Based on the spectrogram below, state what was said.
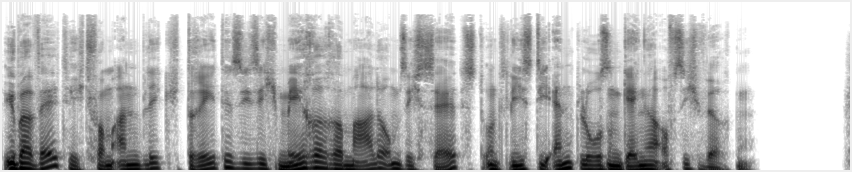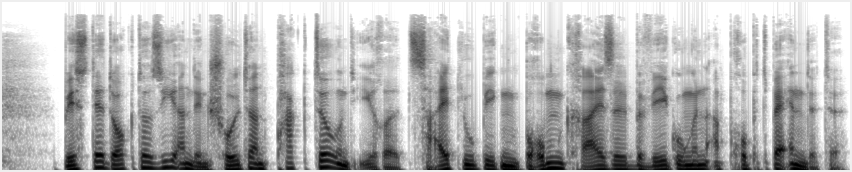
Überwältigt vom Anblick drehte sie sich mehrere Male um sich selbst und ließ die endlosen Gänge auf sich wirken. Bis der Doktor sie an den Schultern packte und ihre zeitlupigen Brummkreiselbewegungen abrupt beendete.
